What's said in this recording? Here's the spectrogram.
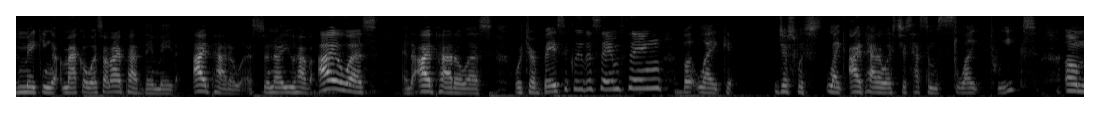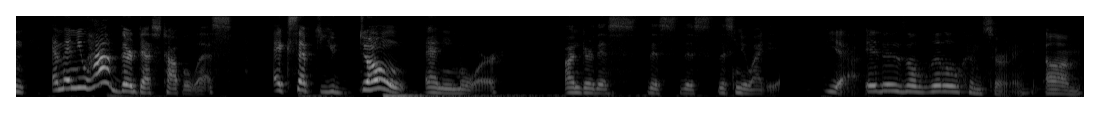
making Mac OS on iPad, they made iPad OS. So now you have iOS and iPad OS, which are basically the same thing, but like just with like iPad OS just has some slight tweaks. Um and then you have their desktop OS, except you don't anymore under this this this this new idea. Yeah, it is a little concerning. Um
